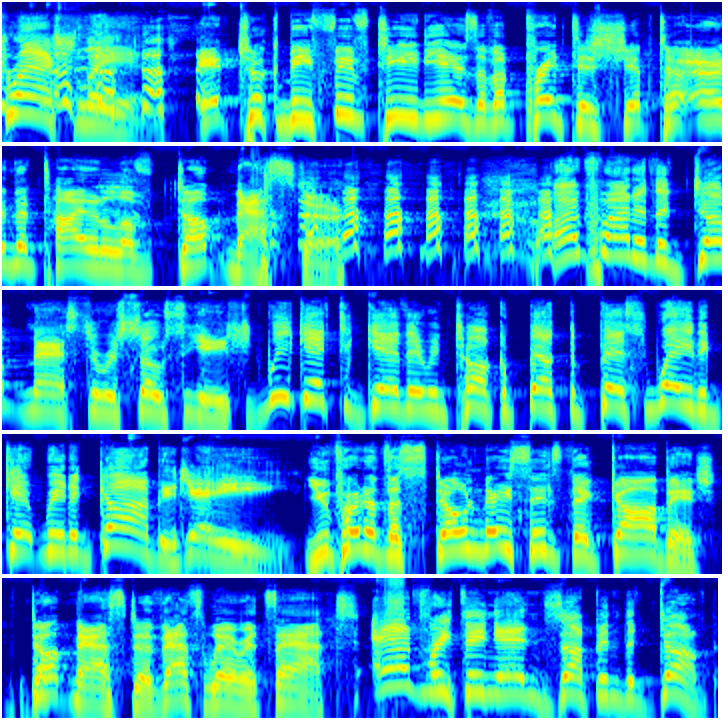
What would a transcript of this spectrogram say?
trash land. It took me 15 years of apprenticeship to earn the title of dump master. I'm part of the Dump Master Association. We get together and talk about the best way to get rid of garbage. Hey, You've heard of the stonemasons? The garbage. Dump master, that's where it's at. everything ends up in the dump,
